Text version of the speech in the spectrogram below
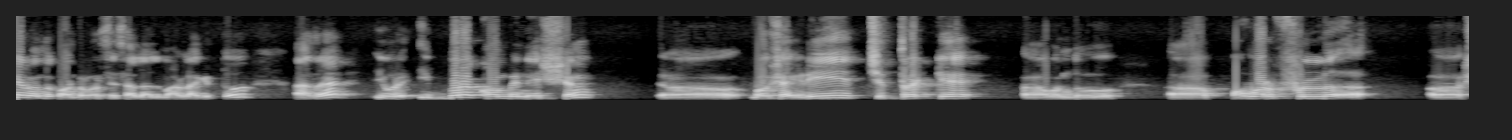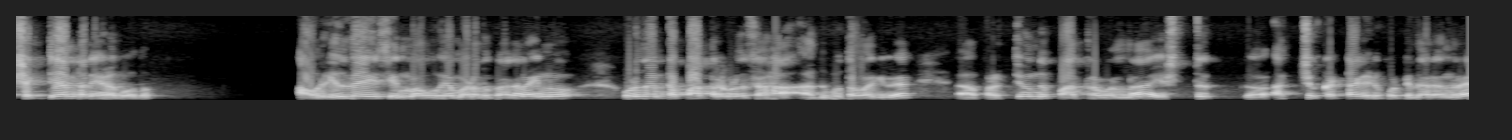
ಕೆಲವೊಂದು ಕಾಂಟ್ರವರ್ಸಿಸ್ ಅಲ್ಲಲ್ಲಿ ಮಾಡಲಾಗಿತ್ತು. ಆದ್ರೆ ಇವರ ಇಬ್ಬರ ಕಾಂಬಿನೇಷನ್ ಬಹುಶಃ ಇಡೀ ಚಿತ್ರಕ್ಕೆ ಒಂದು ಪವರ್ಫುಲ್ ಶಕ್ತಿ ಅಂತಾನೆ ಹೇಳ್ಬೋದು. ಅವ್ರು ಇಲ್ಲದೆ ಈ ಸಿನಿಮಾ ಊಹೆ ಮಾಡೋದಕ್ಕಾಗಲ್ಲ. ಇನ್ನು ಉಳಿದಂತ ಪಾತ್ರಗಳು ಸಹ ಅದ್ಭುತವಾಗಿವೆ. ಪ್ರತಿಯೊಂದು ಪಾತ್ರವನ್ನ ಎಷ್ಟು ಅಚ್ಚುಕಟ್ಟಾಗಿ ಹಿಡ್ಕೊಟ್ಟಿದ್ದಾರೆ ಅಂದ್ರೆ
